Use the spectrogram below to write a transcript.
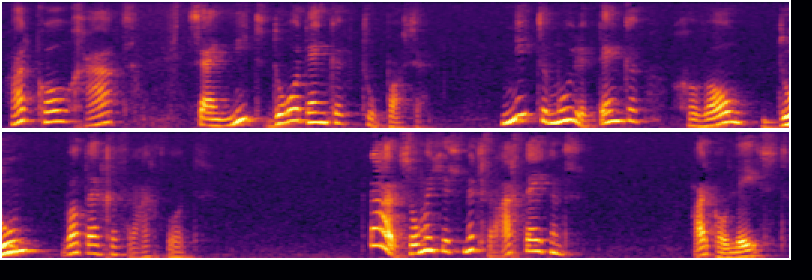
Harco gaat zijn niet doordenken toepassen. Niet te moeilijk denken, gewoon doen wat er gevraagd wordt. Rare sommetjes met vraagtekens. Harco leest,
